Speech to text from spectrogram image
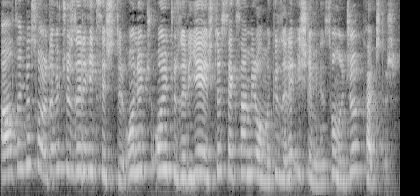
Altıncı soruda 3 üzeri x eşittir 13, 13 üzeri y eşittir 81 olmak üzere işleminin sonucu kaçtır?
